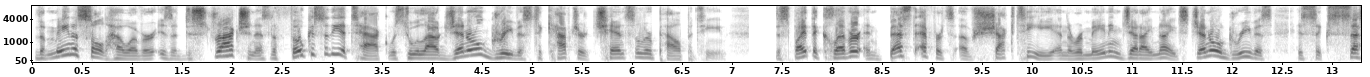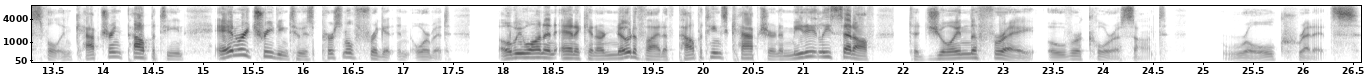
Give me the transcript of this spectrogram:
The main assault, however, is a distraction as the focus of the attack was to allow General Grievous to capture Chancellor Palpatine. Despite the clever and best efforts of Shaak Ti and the remaining Jedi Knights, General Grievous is successful in capturing Palpatine and retreating to his personal frigate in orbit. Obi-Wan and Anakin are notified of Palpatine's capture and immediately set off to join the fray over Coruscant. Roll credits.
